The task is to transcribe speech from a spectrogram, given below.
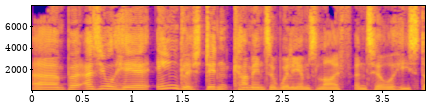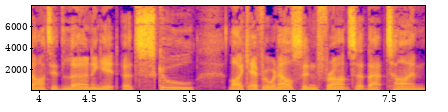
Um, but as you'll hear, English didn't come into William's life until he started learning it at school, like everyone else in France at that time,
